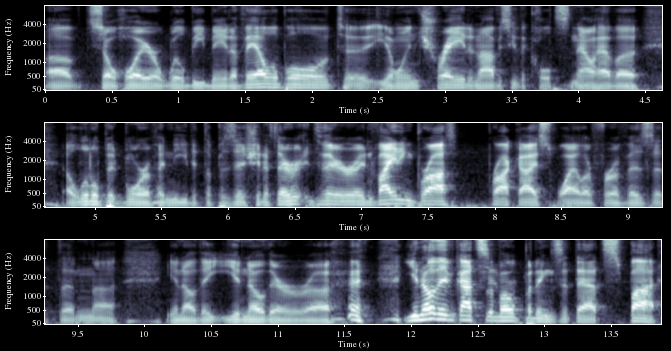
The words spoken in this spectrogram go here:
Uh, so Hoyer will be made available to, you know, in trade, and obviously the Colts now have a, a little bit more of a need at the position. If they're if they're inviting Brock Brock Osweiler for a visit, then uh, you know they you know they're uh, you know they've got some openings at that spot.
